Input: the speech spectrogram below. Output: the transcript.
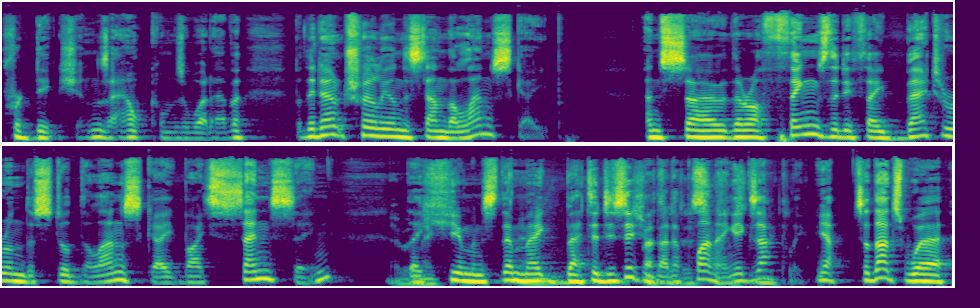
predictions outcomes or whatever but they don't truly understand the landscape. And so there are things that if they better understood the landscape by sensing the humans then make better decisions, better, better planning. Exactly. Yeah. So that's where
